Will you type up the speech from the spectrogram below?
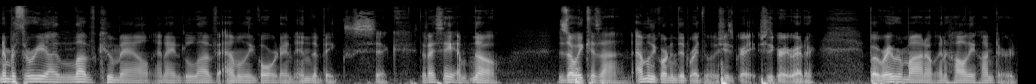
Number three, I love Kumail and I love Emily Gordon in The Big Sick. Did I say no? Zoe Kazan. Emily Gordon did write the movie. She's great. She's a great writer. But Ray Romano and Holly Hunter,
